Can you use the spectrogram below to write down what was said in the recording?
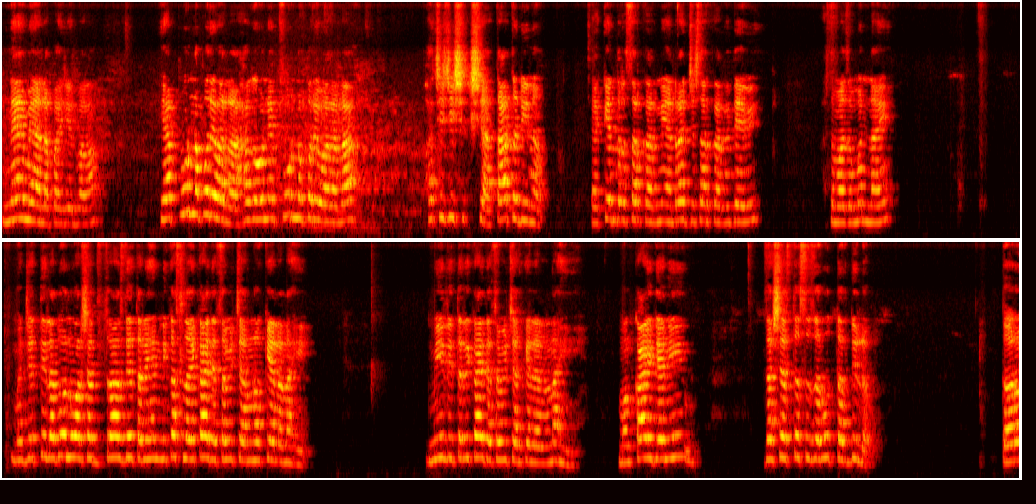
न्याय मिळाला पाहिजे बघा. ह्या पूर्ण परिवाराला हगवणे पूर्ण परिवाराला फाशीची शिक्षा तातडीनं या केंद्र सरकारने आणि राज्य सरकारने द्यावी असं माझं म्हणणं आहे. म्हणजे तिला दोन वर्षात त्रास देताना ह्यांनी कसलाही कायद्याचा विचार न केला नाही. मिली तरी कायद्याचा विचार केलेला नाही. मग कायद्याने जशाच तसं जर उत्तर दिलं तर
